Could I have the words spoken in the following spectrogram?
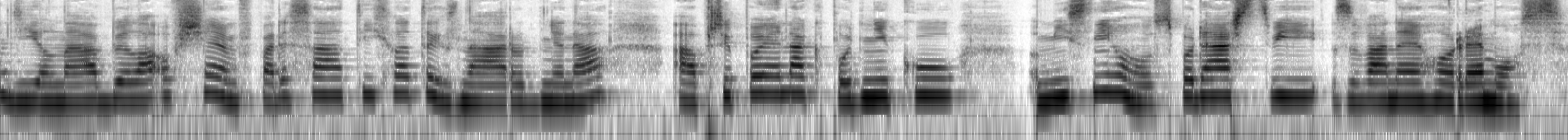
dílna byla ovšem v 50. letech znárodněna a připojena k podniku místního hospodářství zvaného Remos,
